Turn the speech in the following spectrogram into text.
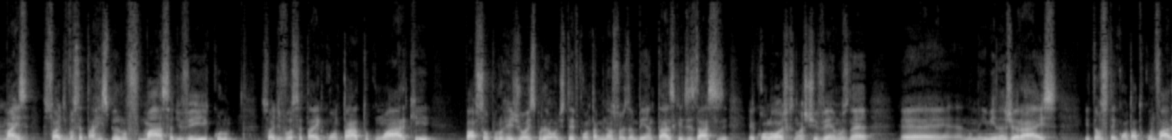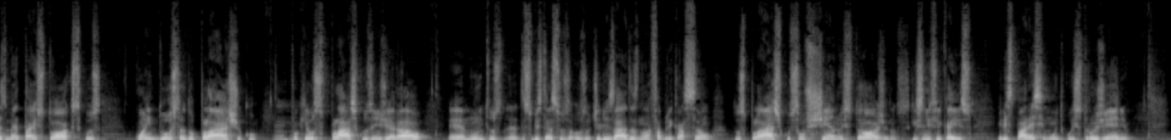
Mas só de você estar respirando fumaça de veículo, só de você estar em contato com ar que passou por regiões por exemplo, onde teve contaminações ambientais, que desastres ecológicos nós tivemos, né? É, no- em Minas Gerais. Então você tem contato com vários metais tóxicos, com a indústria do plástico, porque os plásticos em geral, é, muitas substâncias us- utilizadas na fabricação dos plásticos são xenoestrógenos. O que significa isso? Eles parecem muito com o estrogênio.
